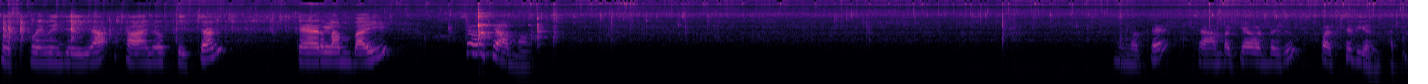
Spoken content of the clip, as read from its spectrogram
സബ്സ്ക്രൈബും ചെയ്യുക. ഹാനോ കിച്ചൺ കേരളം ബൈ ശോശാമ്മ നമുക്ക് ചാമ്പയ്ക്ക കൊണ്ടൊരു പച്ചടി ഉണ്ടാക്കി.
